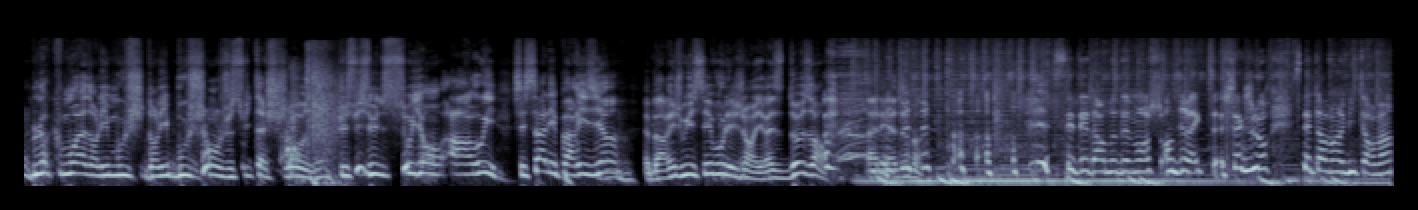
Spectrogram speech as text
Bloque-moi dans les mouches, dans les bouchons. Je suis ta chose. Je suis une souillon. Ah oui, c'est ça les Parisiens. Eh ben, réjouissez-vous les gens. Il reste deux ans. Allez, à demain. C'était Arnaud Demanche en direct chaque jour, 7h20 et 8h20.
